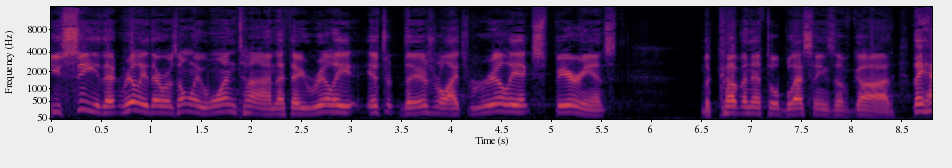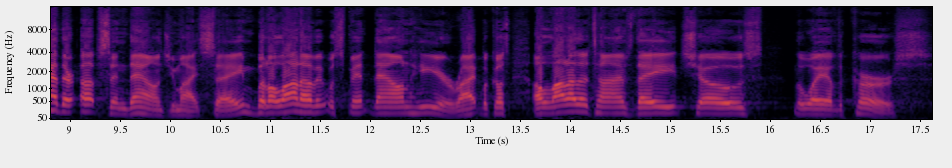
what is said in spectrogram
you see that really there was only one time that they really, the Israelites really experienced the covenantal blessings of God. They had their ups and downs, you might say, but a lot of it was spent down here, right? Because a lot of the times they chose the way of the curse.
